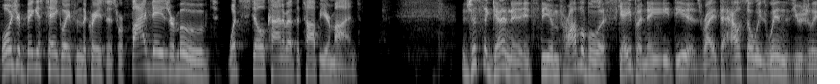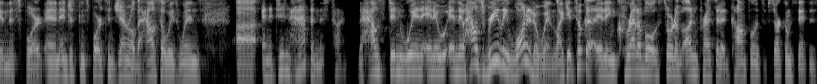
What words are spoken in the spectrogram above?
What was your biggest takeaway from the craziness? We're five days removed. What's still kind of at the top of your mind? Just again, it's the improbable escape of Nate Diaz, right? The house always wins usually in this sport, and and just in sports in general, the house always wins. Uh, and it didn't happen this time. The house didn't win, and it, and the house really wanted to win. Like it took a, an incredible, sort of unprecedented confluence of circumstances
